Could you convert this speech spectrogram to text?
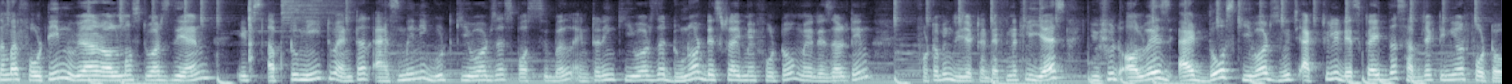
number 14. We are almost towards the end. It's up to me to enter as many good keywords as possible. Entering keywords that do not describe my photo may result in photo being rejected definitely yes you should always add those keywords which actually describe the subject in your photo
